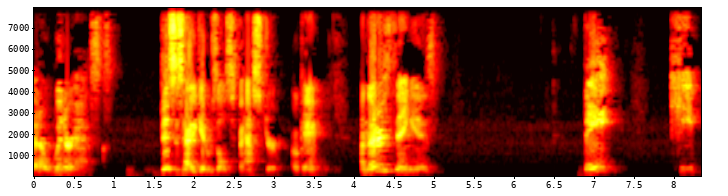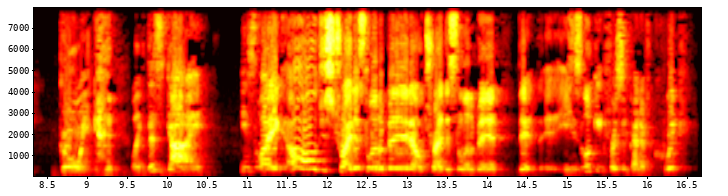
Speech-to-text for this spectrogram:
that a winner asks. This is how you get results faster, okay? Another thing is they keep going. like this guy, he's like, oh, I'll just try this a little bit, I'll try this a little bit. He's looking for some kind of quick,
